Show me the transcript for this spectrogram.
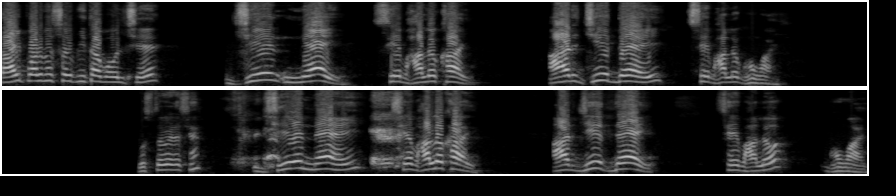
তাই পরমেশ্বর পিতা বলছে যে নেয় সে ভালো খায়। আর যে দেয়, সে ভালো ঘুমায়। বুঝতে পেরেছেন? যে নেয়, সে ভালো খায়। আর যে দেয়, সে ভালো ঘুমায়।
